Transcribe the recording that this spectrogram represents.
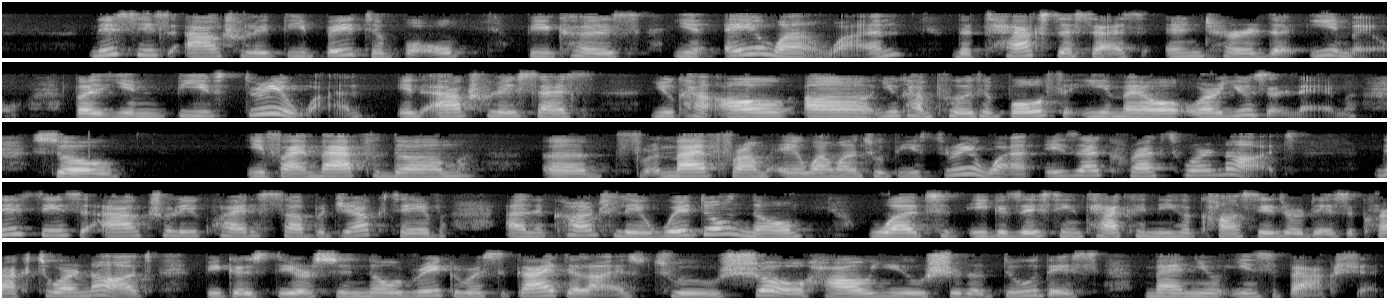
This is actually debatable because in A11, the text says enter the email, but in B31, it actually says you can all uh, you can put both email or username. So if I map them uh, map from A11 to B31, is that correct or not? This is actually quite subjective, and currently we don't know what existing technique considered is correct or not because there's no rigorous guidelines to show how you should do this manual inspection.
